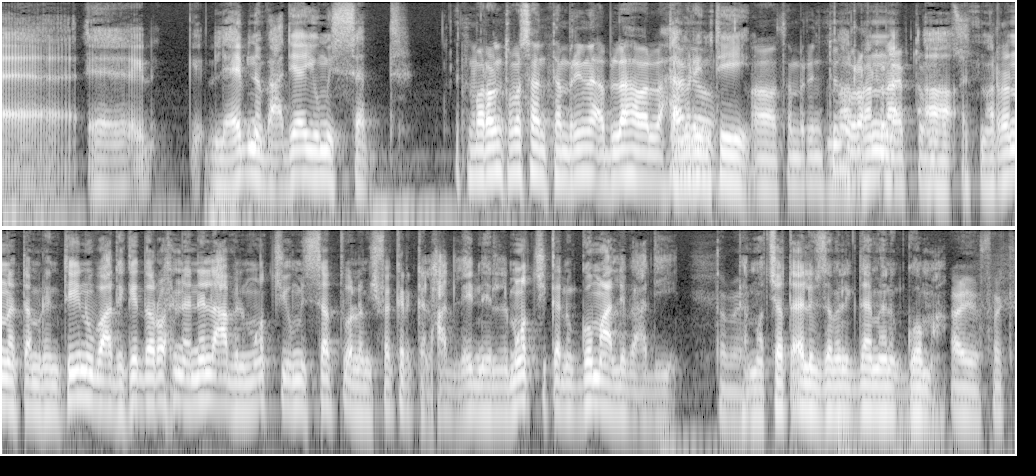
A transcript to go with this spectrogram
آه آه لعبنا بعديها يوم السبت اتمرنتوا مثلا تمرينة قبلها ولا حاجة؟ تمرينتين. آه تمرينتين ورحتوا اتمرنا لعبتوا آه اتمرنا تمرينتين وبعد كده رحنا نلعب الماتش يوم السبت ولا مش فاكر كان الحد لأن الماتش كان الجمعة اللي بعديه. كان تمام ماتشات أهلي وزمالك دايما الجمعة. أيوه فاكر.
